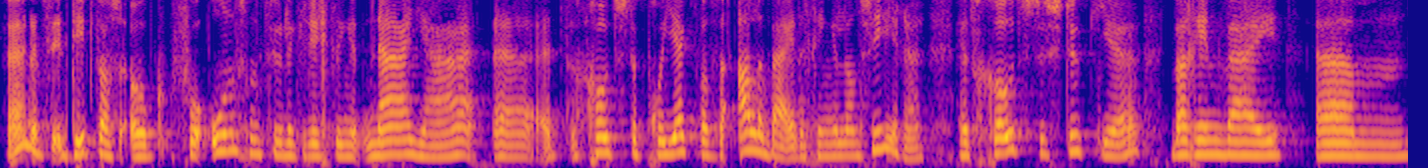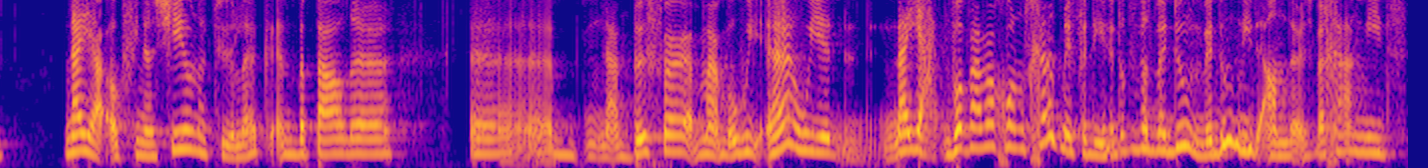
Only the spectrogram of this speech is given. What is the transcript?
He, dat dit was ook voor ons natuurlijk richting het najaar uh, het grootste project wat we allebei gingen lanceren. Het grootste stukje waarin wij, um, nou ja, ook financieel natuurlijk, een bepaalde uh, nou, buffer, maar hoe je, hè, hoe je, nou ja, waar we gewoon ons geld mee verdienen. Dat is wat wij doen. We doen niet anders. We gaan niet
